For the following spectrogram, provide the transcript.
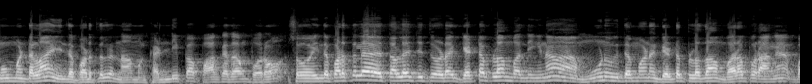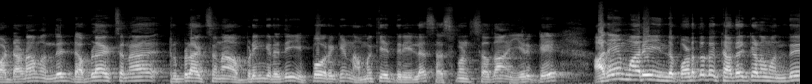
மூமெண்ட்டெல்லாம் இந்த படத்தில் நாம் கண்டிப்பாக பார்க்க தான் போகிறோம் ஸோ இந்த படத்தில் தலஜித்தோட கெட்டப்லாம் பார்த்தீங்கன்னா மூணு விதமான கெட்டப்பில் தான் வரப்போகிறாங்க பட் ஆனால் வந்து டபுள் ஆக்ஷனா ட்ரிபிள் ஆக்ஷனா அப்படிங்கிறது இப்போ வரைக்கும் நமக்கே தெரியல. சஸ்பென்ஸாக தான் இருக்குது அதே மாதிரி இந்த படத்தோட கதைக்களம் வந்து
